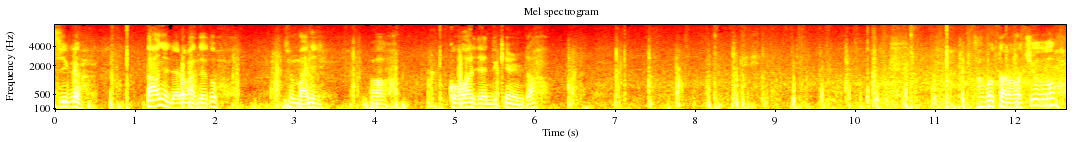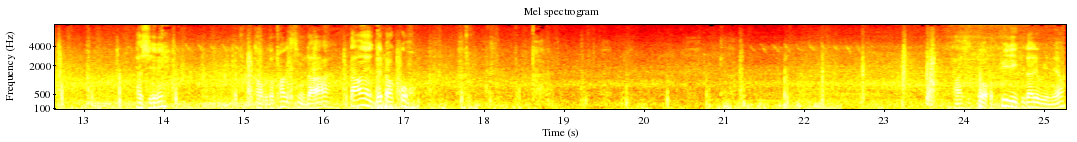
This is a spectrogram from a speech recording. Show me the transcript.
지금 다운힐 내려갔는데도 좀 많이 어, 고갈이 된 느낌입니다. 상벽 따라서 쭉 다시 가보도록 하겠습니다. 다운힐 내려갔고 다시 또 어필이 기다리고 있네요.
